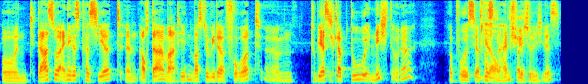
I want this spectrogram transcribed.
Und da ist so einiges passiert. Ähm, auch da, Martin, warst du wieder vor Ort. Ähm, Tobias, ich glaube, du nicht, oder? Obwohl es ja fast genau, ein Heimspiel für dich ist.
